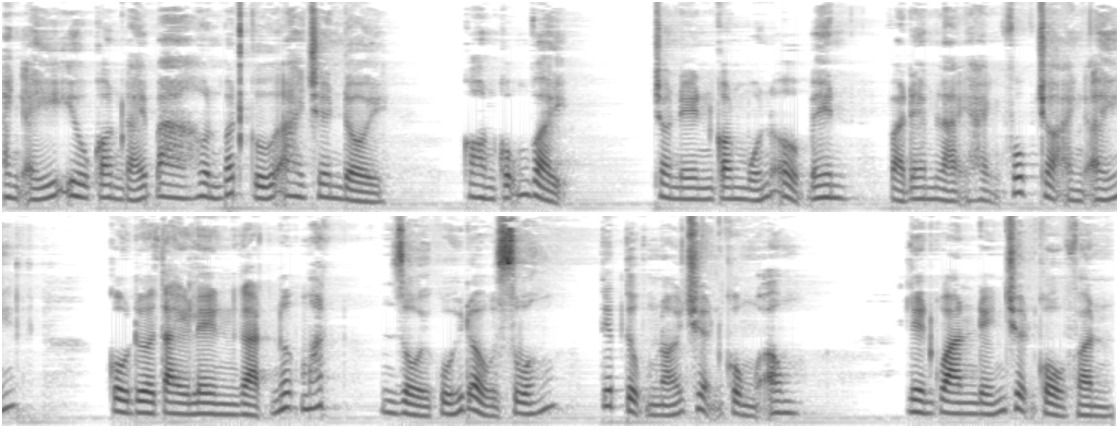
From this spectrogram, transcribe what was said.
Anh ấy yêu con gái ba hơn bất cứ ai trên đời, con cũng vậy. Cho nên con muốn ở bên và đem lại hạnh phúc cho anh ấy. Cô đưa tay lên gạt nước mắt, Rồi cúi đầu xuống, Tiếp tục nói chuyện cùng ông. Liên quan đến chuyện cổ phần,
